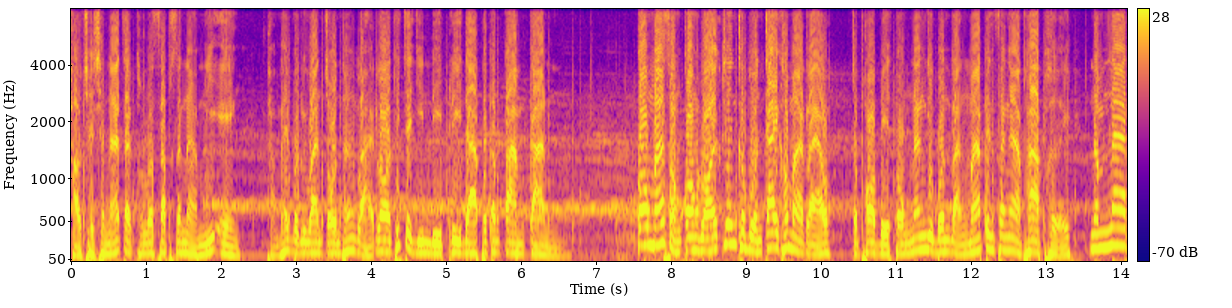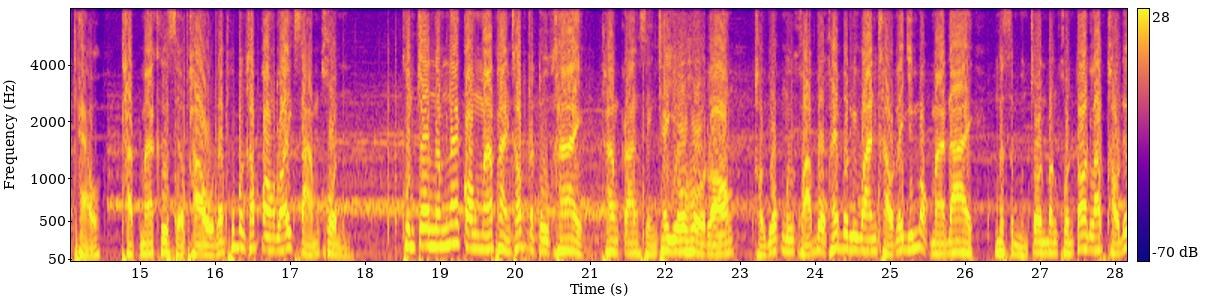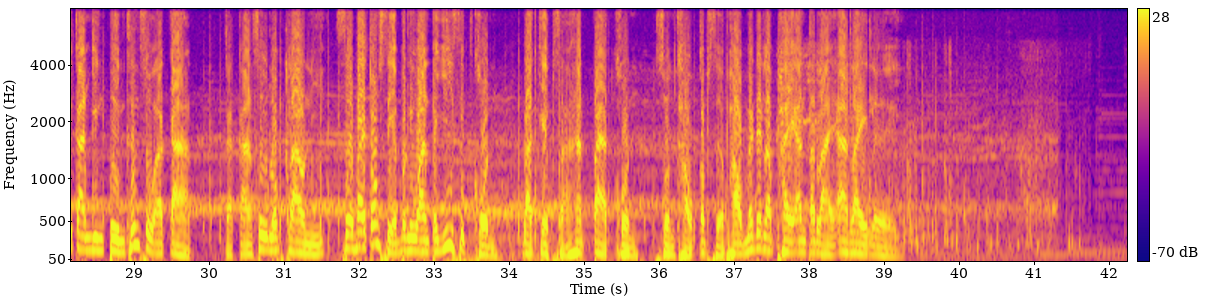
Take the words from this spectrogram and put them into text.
ข่าวชัยชนะจากโทรศัพท์สนามนี้เองทำให้บริวารโจรทั้งหลายรอที่จะยินดีปรีดาไปตามๆกัน กองม้าสองกองร้อยเคลื่อนขบวนใกล้เข้ามาแล้วเจ้าพ่อเบตงนั่งอยู่บนหลังม้าเป็นสง่าผ่าเผยนำหน้าแถว ถัดมาคือเสือเผาและผู้บังคับกองร้อยอีกสามคน คุณโจรนำหน้ากองม้าผ่านเข้าประตูค่าย ท่ามกลางเสียงชยโยโห่ร้อง เขายกมือขวาโบกให้บริวารเขาและยิ้มออกมาได้ เมื่อสมุนโจรบางคนต้อนรับเขาด้วยการยิงปืนขึ้นสู่อากาศ จากการสู้รบคราวนี้ เสือใบต้องเสียบริวารไป 20 คน บาดเจ็บสาหัส 8 คน ส่วนเขากับเสือเผาไม่ได้รับภัยอันตรายอะไรเลย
